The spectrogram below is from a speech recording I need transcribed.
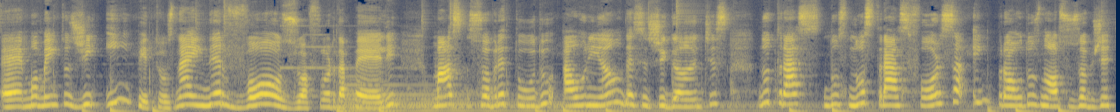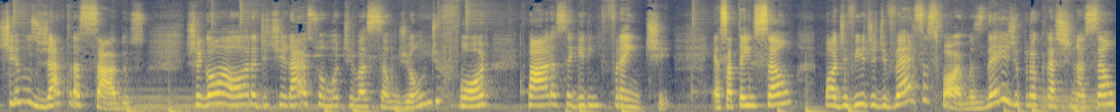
é, momentos de ímpetos, né, e nervoso à flor da pele, mas, sobretudo, a união desses gigantes traz, nos, nos traz força em prol dos nossos objetivos já traçados. Chegou a hora de tirar sua motivação de onde for, para seguir em frente. Essa tensão pode vir de diversas formas, desde procrastinação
